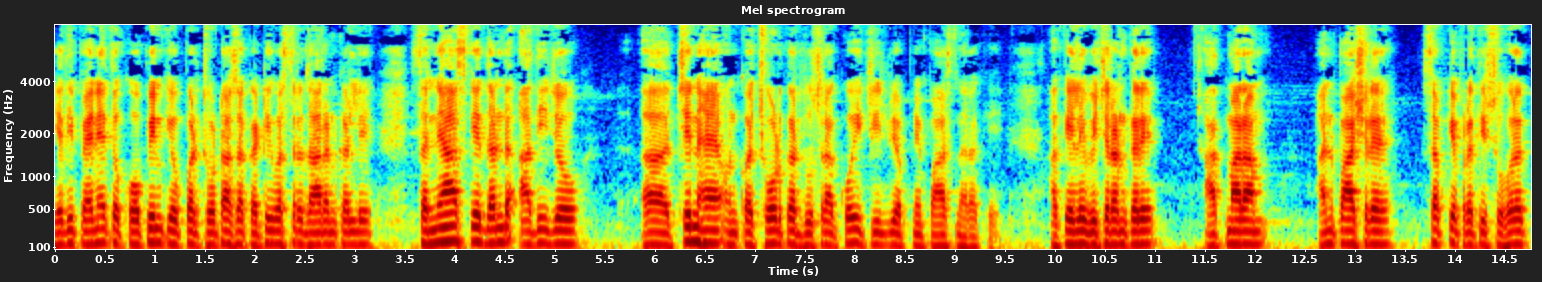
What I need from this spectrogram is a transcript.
यदि पहने तो कोपिन के ऊपर छोटा सा कटी वस्त्र धारण कर ले। संन्यास के दंड आदि जो चिन्ह हैं, उनको छोड़कर दूसरा कोई चीज़ भी अपने पास न रखे। अकेले विचरण करे, आत्माराम, अनपाश्रय, सबके प्रति सुहृत,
